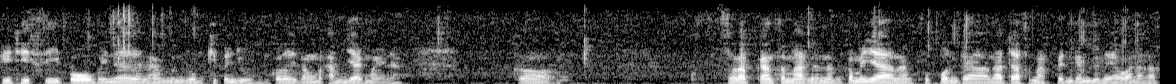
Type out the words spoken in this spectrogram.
BTC Pro Miner นะครับ มันรวมคลิปเป็นอยู่ผมก็เลยต้องมาทำแยกใหม่นะ ก็ สำหรับการสมัครเนี่ยนะก็ไม่ยากนะครับ ทุกคนก็น่าจะสมัครเป็นกันอยู่แล้วนะครับ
